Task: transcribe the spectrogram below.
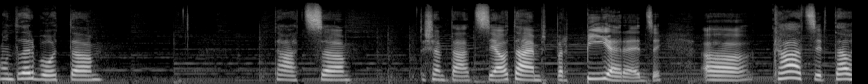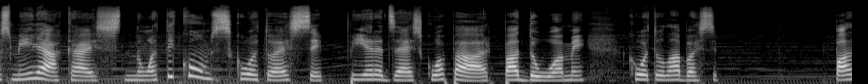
un tad varbūt uh, tāds, uh, tāds jautājums par pieredzi. Uh, kāds ir tavs mīļākais notikums, ko tu esi pieredzējis kopā ar padomi, ko tu labi esi pa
